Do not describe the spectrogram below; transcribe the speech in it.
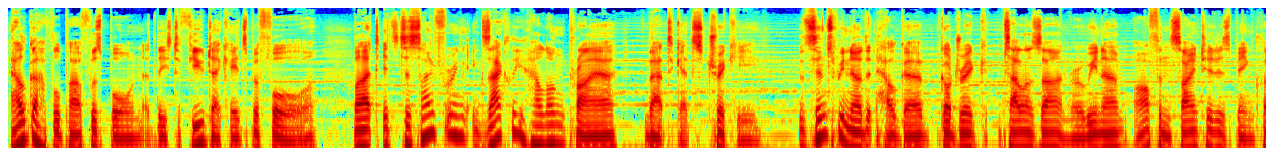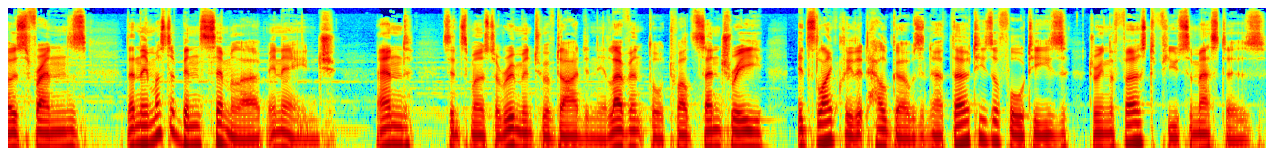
Helga Hufflepuff was born at least a few decades before, but it's deciphering exactly how long prior that gets tricky. Since we know that Helga, Godric, Salazar, and Rowena are often cited as being close friends, then they must have been similar in age. And, since most are rumoured to have died in the 11th or 12th century, it's likely that Helga was in her 30s or 40s during the first few semesters,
